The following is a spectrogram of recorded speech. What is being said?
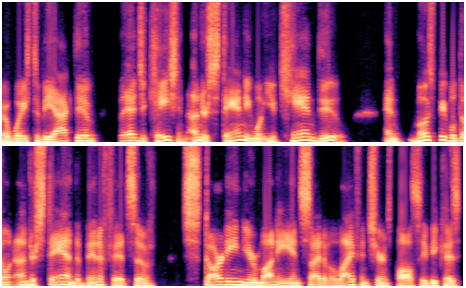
there are ways to be active. The education, understanding what you can do. And most people don't understand the benefits of starting your money inside of a life insurance policy because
